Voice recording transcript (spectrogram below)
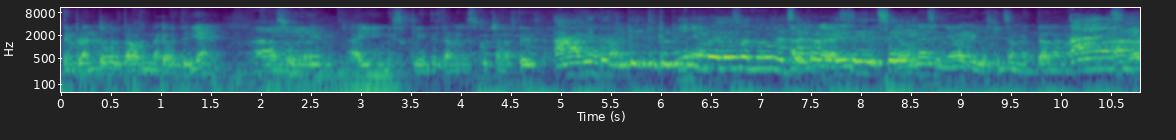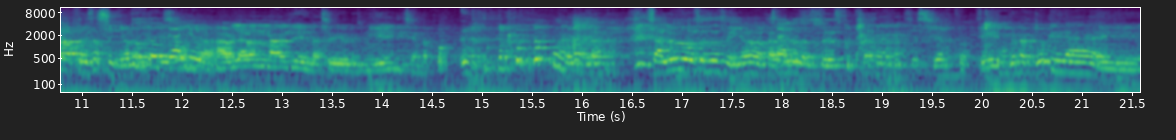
tempranito porque trabajo en una cafetería. Ah, y súper. ahí mis clientes también los escuchan a ustedes. Ah, bien, creo que, creo que ya me habías mandado un mensaje. Alguna vez sí, sí. de una señora que les quiso mentar la mano. Ah, sí. Ah, fue esa señora. Hablaron mal de la serie Luis Miguel y se enojó. Saludos a esa señora. Saludos. esté escuchando. Sí, es cierto. Eh, bueno, yo quería eh,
